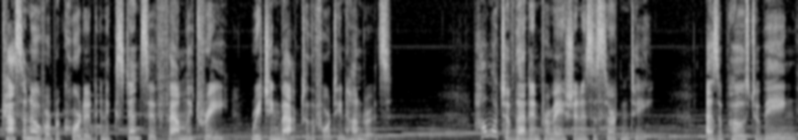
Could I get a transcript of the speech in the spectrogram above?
Casanova recorded an extensive family tree reaching back to the 1400s. How much of that information is a certainty, as opposed to being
